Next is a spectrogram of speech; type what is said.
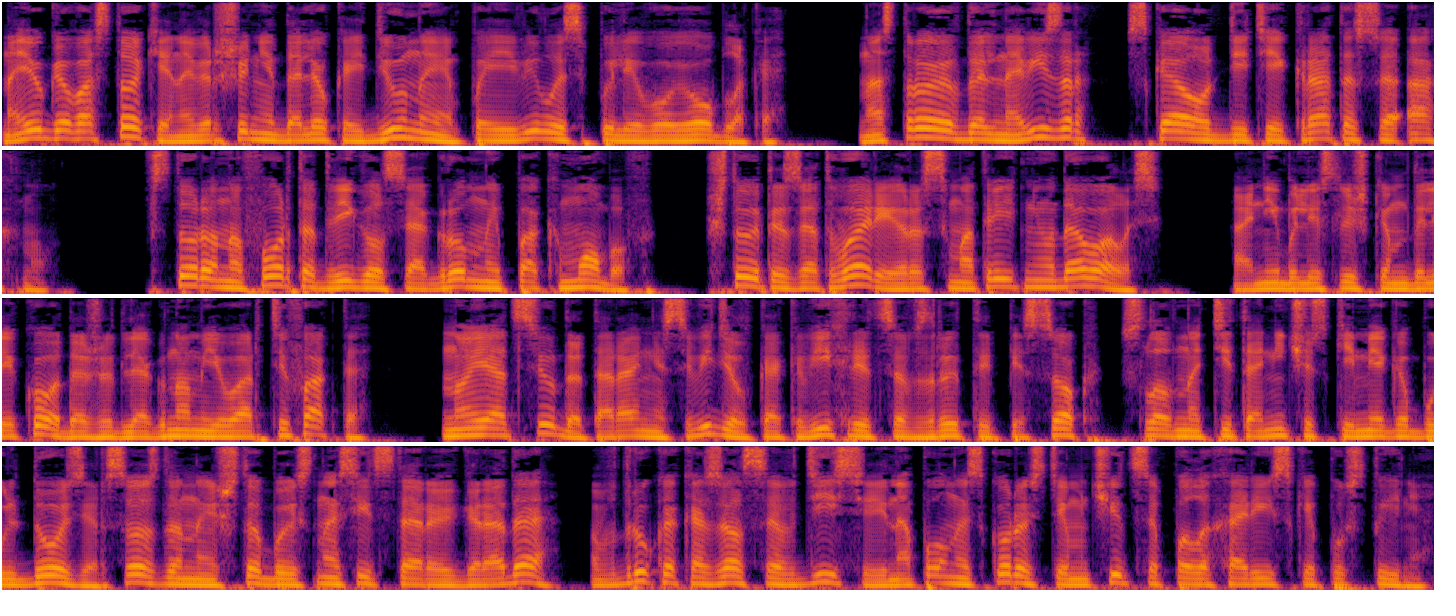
На юго-востоке, на вершине далекой дюны, появилось пылевое облако. Настроив дальновизор, скаут детей Кратоса ахнул. В сторону форта двигался огромный пак мобов. Что это за твари, рассмотреть не удавалось. Они были слишком далеко даже для гномьего артефакта, но и отсюда Таранис видел, как вихрится взрытый песок, словно титанический мегабульдозер, созданный, чтобы сносить старые города, вдруг оказался в Дисе и на полной скорости мчится по Лохарийской пустыне.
